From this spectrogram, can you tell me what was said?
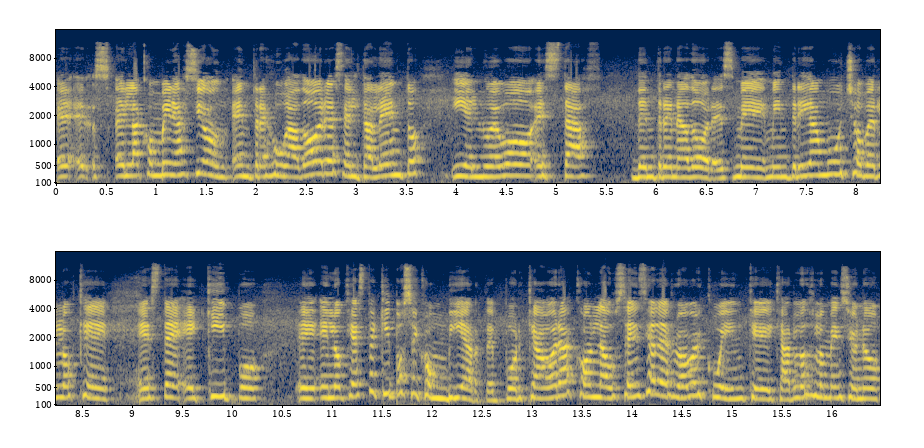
eh, eh, la combinación entre jugadores, el talento y el nuevo staff de entrenadores. Me, intriga mucho ver lo que este equipo en lo que este equipo se convierte, porque ahora con la ausencia de Robert Quinn, que Carlos lo mencionó,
